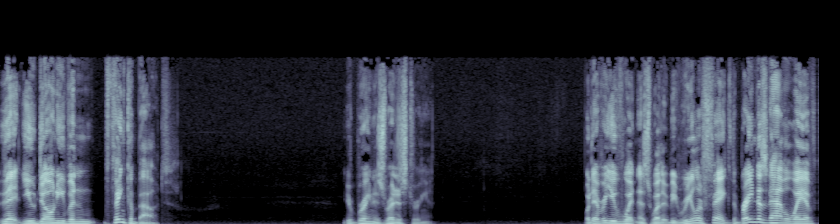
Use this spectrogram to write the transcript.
that you don't even think about. Your brain is registering it. Whatever you've witnessed, whether it be real or fake, the brain doesn't have a way of,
